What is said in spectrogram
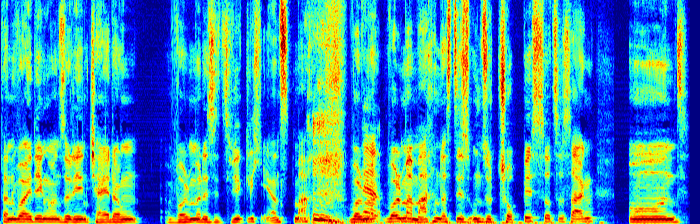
dann war halt irgendwann so die Entscheidung, wollen wir das jetzt wirklich ernst machen? Wollen, Ja. wir, wollen wir machen, dass das unser Job ist sozusagen? Und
